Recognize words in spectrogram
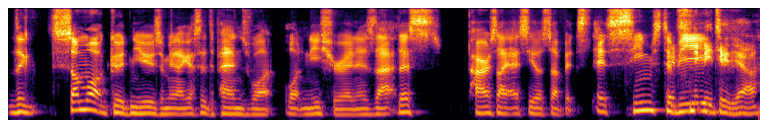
The somewhat good news i mean i guess it depends what what niche you're in is that this Parasite SEO stuff, it's it seems to it's be limited, yeah.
